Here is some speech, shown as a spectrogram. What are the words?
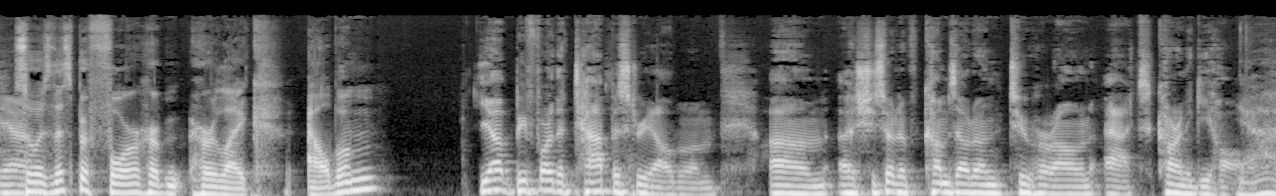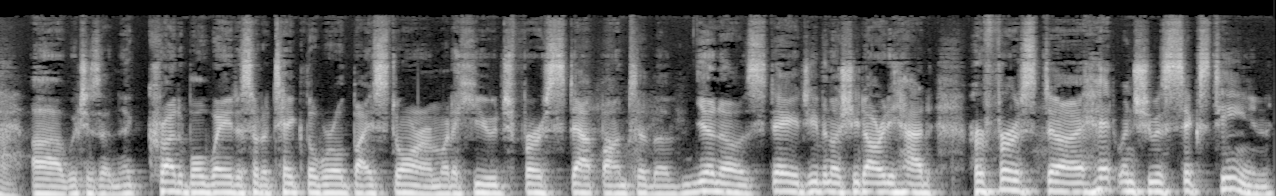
Yeah. So is this before her her like album Yep, before the Tapestry album, um, uh, she sort of comes out onto her own at Carnegie Hall, yeah. uh, which is an incredible way to sort of take the world by storm. What a huge first step onto the you know stage, even though she'd already had her first uh, hit when she was 16,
